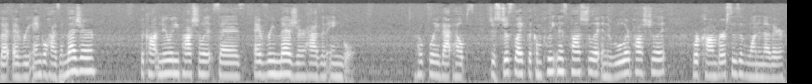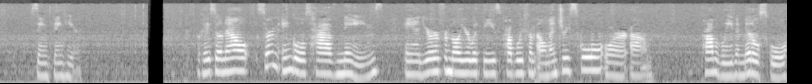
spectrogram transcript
that every angle has a measure. The continuity postulate says every measure has an angle. Hopefully that helps. Just just like the completeness postulate and the ruler postulate were converses of one another. Same thing here. Okay, so now certain angles have names, and you're familiar with these probably from elementary school or um, probably even middle school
